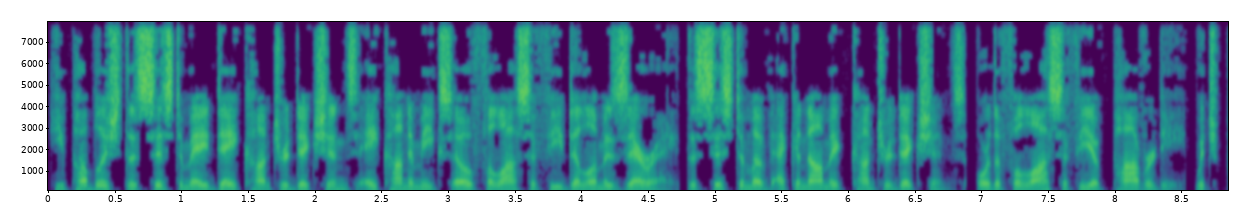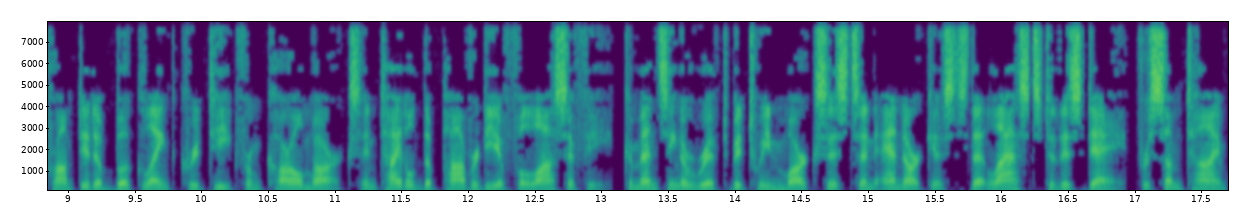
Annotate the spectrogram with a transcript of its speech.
he published the Système des contradictions économiques aux philosophies de la misère the System of Economic Contradictions, or the Philosophy of Poverty, which prompted a book-length critique from Karl Marx entitled The Poverty of Philosophy, commencing a rift between Marxists and anarchists that lasts to this day. For some time,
